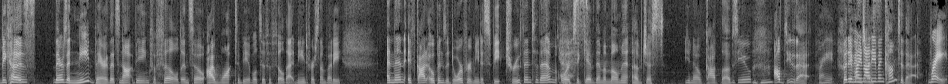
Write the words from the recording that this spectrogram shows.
Because there's a need there that's not being fulfilled. And so I want to be able to fulfill that need for somebody. And then if God opens a door for me to speak truth into them yes. or to give them a moment of just, you know, God loves you, mm-hmm. I'll do that. Right. But even it might just, not even come to that. Right.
